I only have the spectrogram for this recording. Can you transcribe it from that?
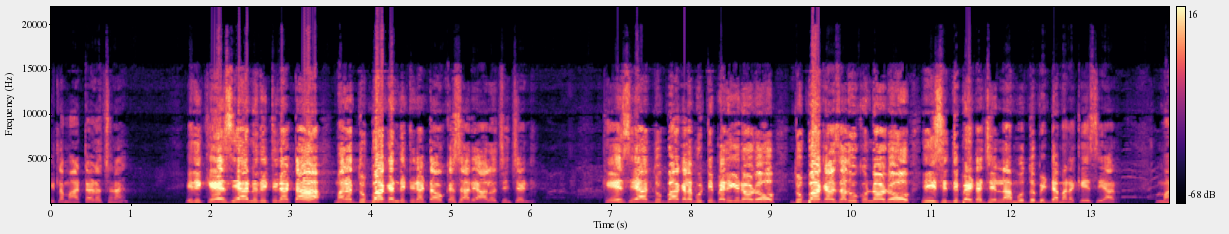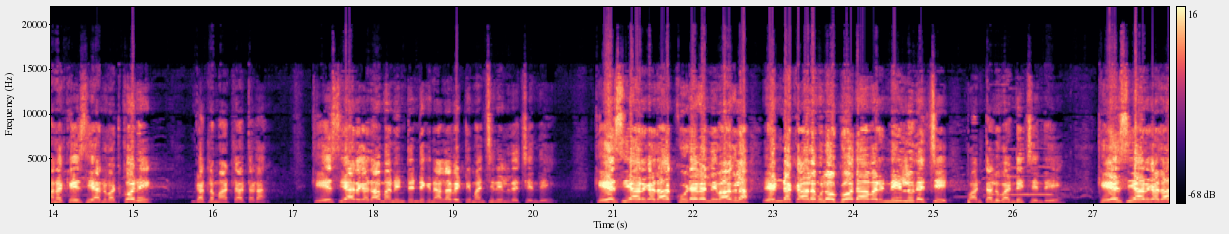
ఇట్లా మాట్లాడొచ్చునా? ఇది కేసీఆర్ను తిట్టినట్ట? మన దుబ్బాకని తిట్టినట్ట? ఒక్కసారి ఆలోచించండి. కేసీఆర్ దుబ్బాకల బుట్టి పెరిగినోడు దుబ్బాకల చదువుకున్నోడు ఈ సిద్దిపేట జిల్లా ముద్దు బిడ్డ మన కేసీఆర్. మన కేసీఆర్ని పట్టుకొని గట్ల మాట్లాడతాడా? కేసీఆర్ కదా మన ఇంటింటికి నల్లబెట్టి మంచినీళ్ళు తెచ్చింది. కేసీఆర్ కదా కూడవెల్లి వాగుల ఎండాకాలములో గోదావరి నీళ్ళు తెచ్చి పంటలు వండించింది కేసీఆర్ కదా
